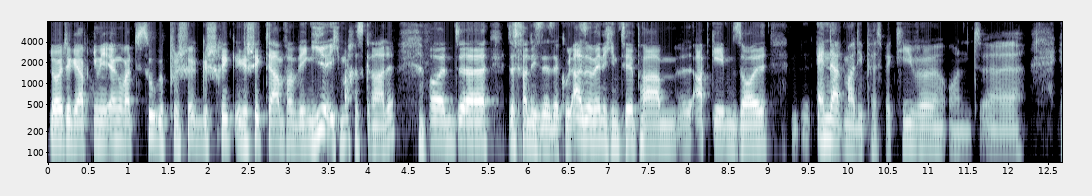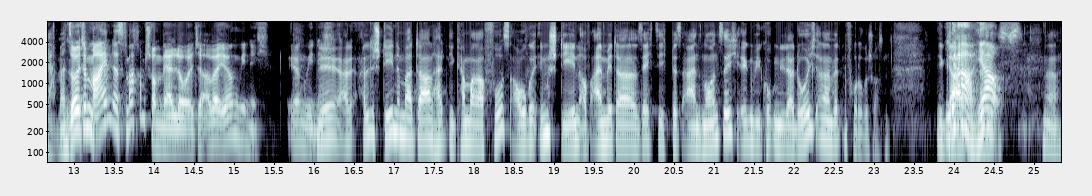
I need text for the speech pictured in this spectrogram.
Leute gehabt, die mir irgendwas zugeschickt haben, von wegen, hier, ich mache es gerade. Und äh, das fand ich sehr, sehr cool. Also, wenn ich einen Tipp haben, äh, abgeben soll, ändert mal die Perspektive. Und äh, ja, man sollte meinen, das machen schon mehr Leute, aber irgendwie nicht. Irgendwie nicht. Nee, alle stehen immer da und halten die Kamera vors Auge im Stehen auf 1,60 Meter bis 1,90 Irgendwie gucken die da durch und dann wird ein Foto geschossen. Egal. Ja, also, ja.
